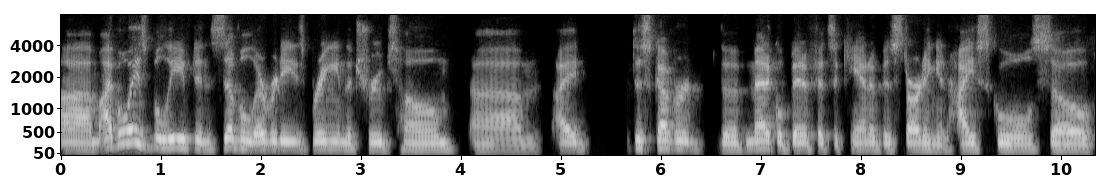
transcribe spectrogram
um, I've always believed in civil liberties, bringing the troops home. Um, I discovered the medical benefits of cannabis starting in high school. So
